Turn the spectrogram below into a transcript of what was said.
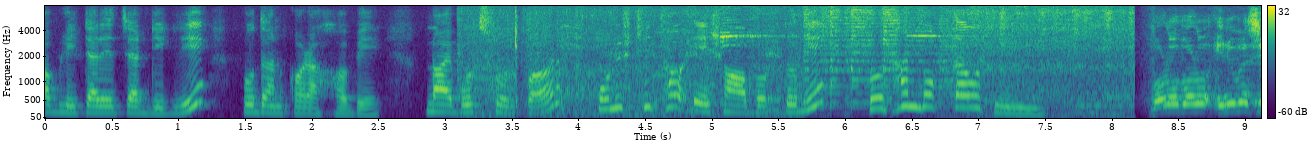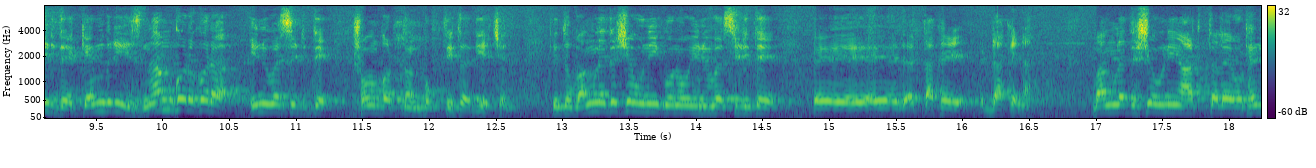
অব লিটারেচার ডিগ্রি প্রদান করা হবে। নয় বছর পর অনুষ্ঠিত এই সমাবর্তনে প্রধান বক্তাও তিনি। বড় বড় ইউনিভার্সিটিতে কেমব্রিজ নাম করে করা ইউনিভার্সিটিতে সমাবর্তন বক্তৃতা দিয়েছেন। কিন্তু বাংলাদেশে উনি কোনো ইউনিভার্সিটিতে এ, এ, তাকে ডাকে না। বাংলাদেশে উনি আটতলায় ওঠেন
